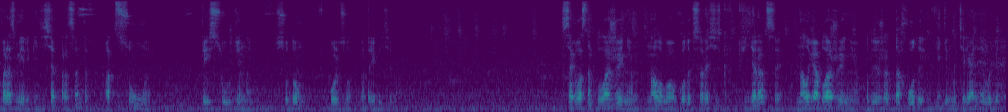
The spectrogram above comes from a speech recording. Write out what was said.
в размере 50% от суммы, присужденной судом в пользу потребителя. Согласно положениям Налогового кодекса Российской Федерации, налогообложению подлежат доходы в виде материальной выгоды.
